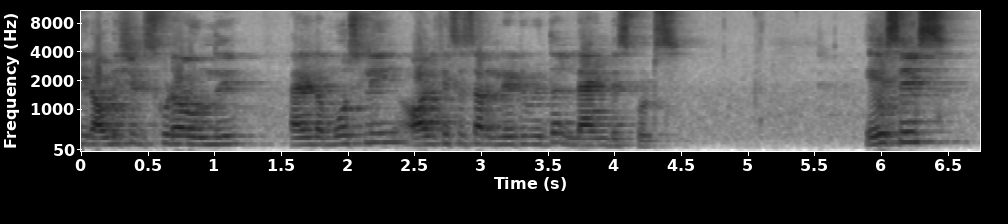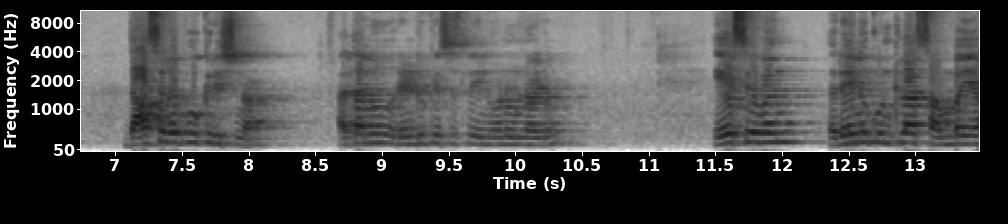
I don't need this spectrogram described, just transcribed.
ఈ రౌడీ షీట్స్ కూడా ఉంది. And mostly all cases are related with the land disputes. A six Dasarapu Krishna. అతను రెండు కేసెస్లో ఇన్వాల్వ్ ఉన్నాడు. ఏ సెవెన్ రేణుకుంట్ల సంబయ్య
